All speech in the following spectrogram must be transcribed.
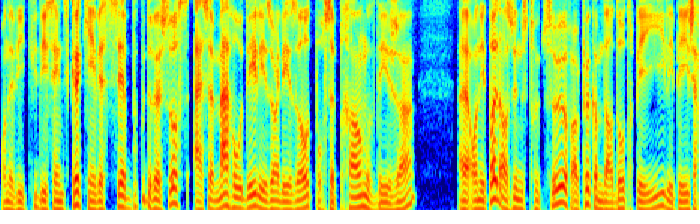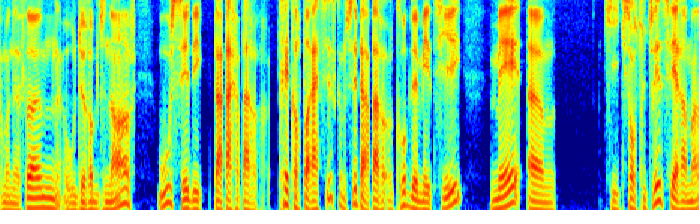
on a vécu des syndicats qui investissaient beaucoup de ressources à se marauder les uns les autres pour se prendre des gens. Euh, on n'est pas dans une structure un peu comme dans d'autres pays, les pays germanophones ou d'Europe du Nord, où c'est des très corporatistes, comme tu sais, par, par groupe de métiers, mais euh, qui, sont structurés différemment.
